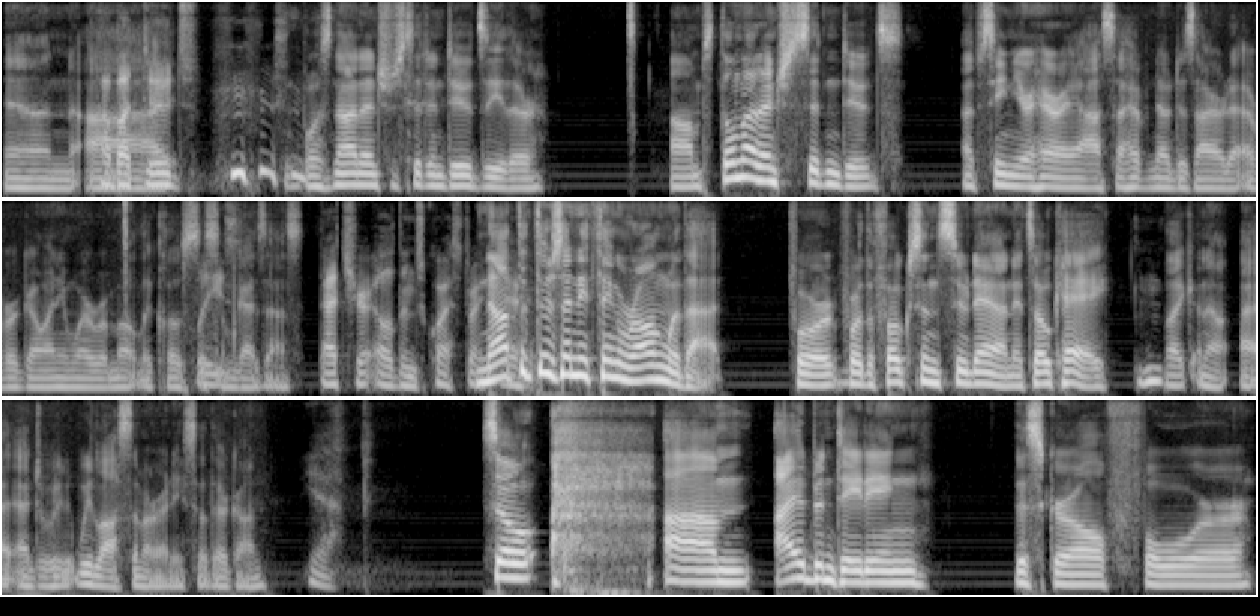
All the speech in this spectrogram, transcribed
and how about dudes? was not interested in dudes either. Um, still not interested in dudes. I've seen your hairy ass. I have no desire to ever go anywhere remotely close Please. to some guy's ass. That's your Elden's quest, right? Not there. that there's anything wrong with that. For for the folks in Sudan, it's okay. Mm-hmm. Like no, I, I, we, we lost them already, so they're gone. Yeah. So um, I had been dating this girl for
